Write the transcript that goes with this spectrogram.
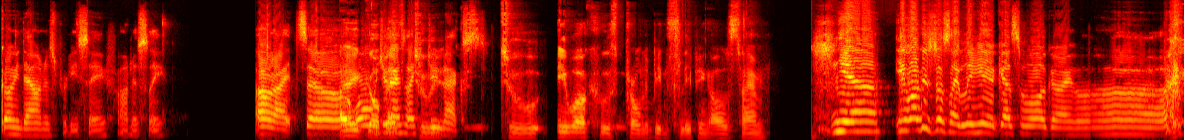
going down is pretty safe, honestly. All right, so I what go would you guys like to to do next? To Ewok, who's probably been sleeping all the time. Yeah, Ewok is just like leaning against the wall, going. "Ugh."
